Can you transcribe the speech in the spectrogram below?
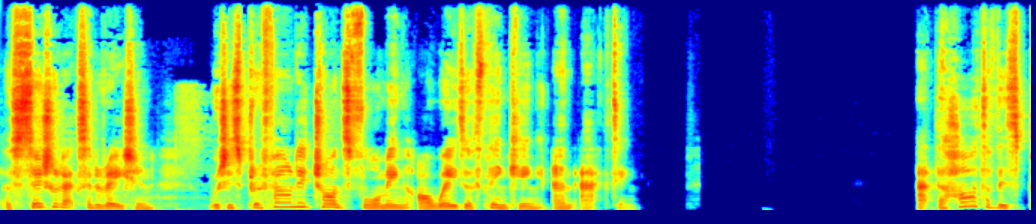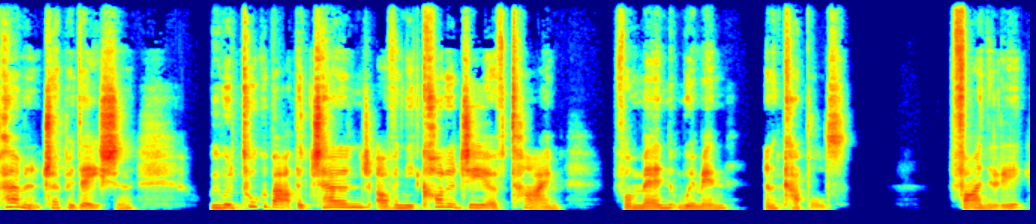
of social acceleration, which is profoundly transforming our ways of thinking and acting. At the heart of this permanent trepidation, we will talk about the challenge of an ecology of time for men, women, and couples. Finally,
